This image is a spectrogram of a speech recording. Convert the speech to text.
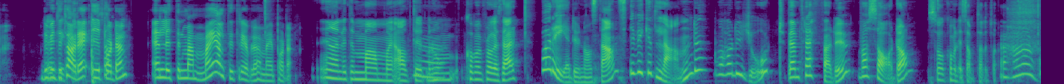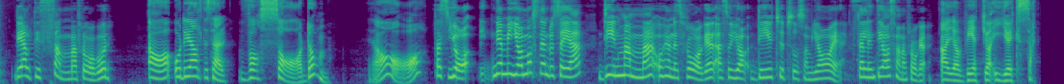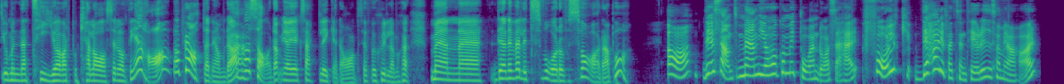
Du vill Jag inte ta det i podden? En liten mamma är alltid trevlig att ha med i podden. Ja, en liten mamma är alltid men hon kommer fråga så här. Var är du någonstans? I vilket land? Vad har du gjort? Vem träffar du? Vad sa de? Så kommer det samtalet vara. Aha. Det är alltid samma frågor. Ja, och det är alltid så här. Vad sa de? Ja. Fast jag, nej men jag måste ändå säga, din mamma och hennes frågor, alltså jag, det är ju typ så som jag är. Ställer inte jag sådana frågor? Ja, jag vet. Jag är ju exakt... Jo, men när Tio har varit på kalas eller någonting. Jaha, vad pratade ni om då? Vad sa de? Jag är exakt likadan, så jag får skylla mig själv. Men eh, den är väldigt svår att svara på. Ja, det är sant. Men jag har kommit på ändå så här. Folk, det här är faktiskt en teori som jag har.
